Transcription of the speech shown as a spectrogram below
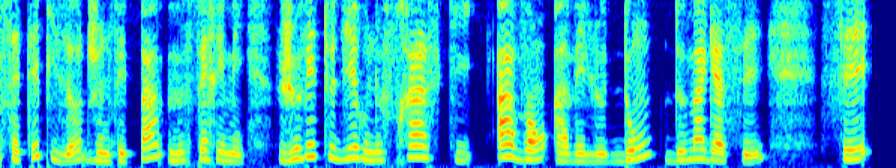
Dans cet épisode, je ne vais pas me faire aimer. Je vais te dire une phrase qui, avant, avait le don de m'agacer. C'est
